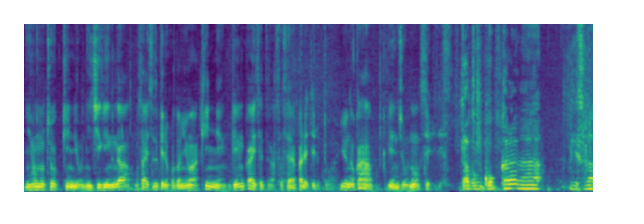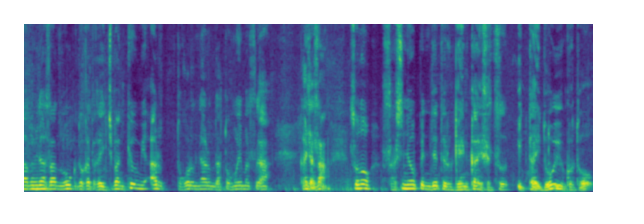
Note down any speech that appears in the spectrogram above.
日本の長期金利を日銀が抑え続けることには近年限界説がささやかれているというのが現状の整理です。多分ここからがリスナーの皆さんの多くの方が一番興味あるところになるんだと思いますが会社さんその指値オペに出てる限界説一体どういうこと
